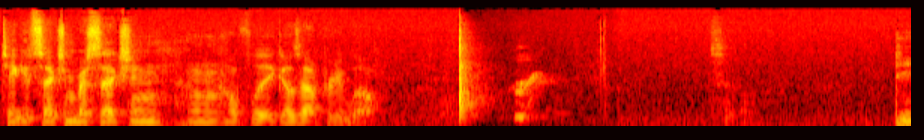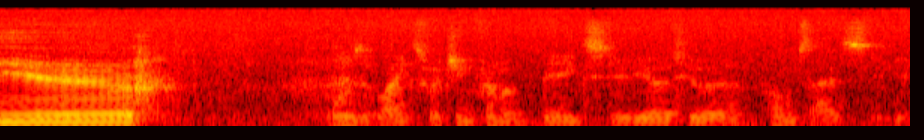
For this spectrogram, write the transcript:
take it section by section and hopefully it goes out pretty well. So Do like switching from a big studio to a home-sized studio,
